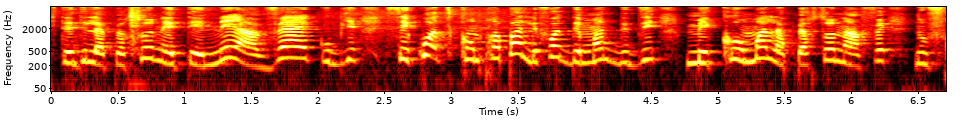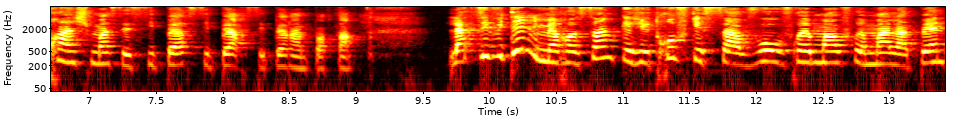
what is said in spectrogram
je t'ai dit la personne était née avec ou bien c'est quoi tu comprends pas des fois tu demandes de dire mais comment la personne a fait? Non franchement c'est super super super important. L'activité numéro 5 que je trouve que ça vaut vraiment, vraiment la peine,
